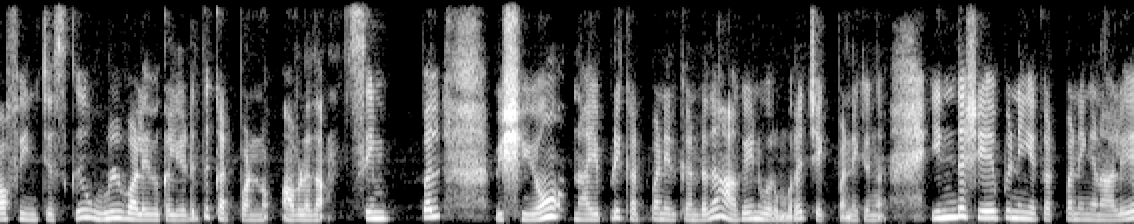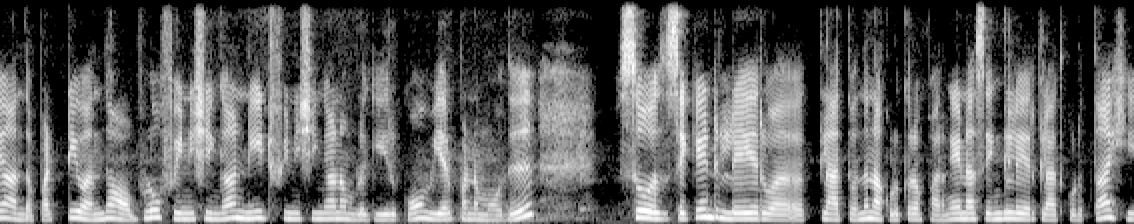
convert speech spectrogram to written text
ஆஃப் இன்ச்சஸ்க்கு உள் வளைவுகள் எடுத்து கட் பண்ணோம். அவ்வளோதான் சிம்பிள் விஷயம். நான் எப்படி கட் பண்ணியிருக்கேன்றதை அகைன் ஒரு முறை செக் பண்ணிக்கோங்க. இந்த ஷேப்பு நீங்கள் கட் பண்ணிங்கனாலே அந்த பட்டி வந்து அவ்வளோ ஃபினிஷிங்காக நீட் ஃபினிஷிங்காக நம்மளுக்கு இருக்கும். வியர் பண்ணும் போது ஸோ செகண்ட் லேயர் கிளாத் வந்து நான் கொடுக்குறேன் பாருங்கள் ஏன்னா சிங்கிள் லேயர் கிளாத் கொடுத்தா ஹி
